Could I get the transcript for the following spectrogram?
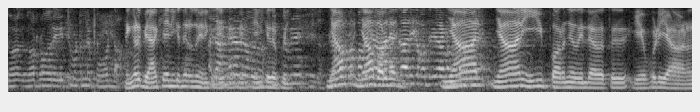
ഗവർണർ ഏറ്റുമുട്ടലിൽ പോകണ്ട. നിങ്ങൾ വ്യാഖ്യാനിക്കുന്നതിലൊന്നും എനിക്ക് എനിക്ക് ഞാൻ ഞാൻ പറഞ്ഞ ഞാൻ ഞാൻ ഈ പറഞ്ഞതിന്റെ അകത്ത് എവിടെയാണ്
